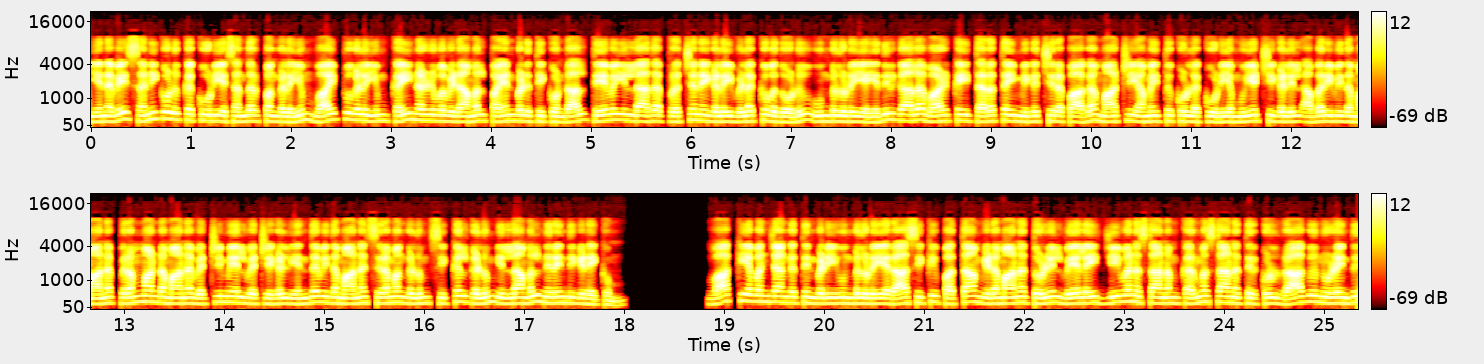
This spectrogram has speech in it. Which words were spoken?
எனவே சனி கொடுக்கக்கூடிய சந்தர்ப்பங்களையும் வாய்ப்புகளையும் கை நழுவவிடாமல் பயன்படுத்திக் கொண்டால் தேவையில்லாத பிரச்சனைகளை விளக்குவதோடு உங்களுடைய எதிர்கால வாழ்க்கை தரத்தை மிகச்சிறப்பாக மாற்றி அமைத்துக் கொள்ளக்கூடிய முயற்சிகளில் அபரிவிதமான பிரம்மாண்டமான வெற்றிமேல் வெற்றிகள் எந்தவிதமான சிரமங்களும் சிக்கல்களும் இல்லாமல் நிறைந்து கிடைக்கும். வாக்கிய பஞ்சாங்கத்தின்படி உங்களுடைய ராசிக்கு பத்தாம் இடமான தொழில் வேலை ஜீவனஸ்தானம் கர்மஸ்தானத்திற்குள் ராகு நுழைந்து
